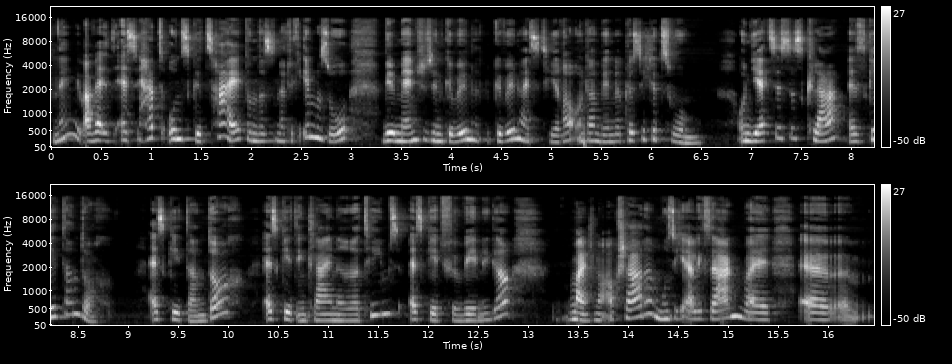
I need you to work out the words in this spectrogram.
Nee, aber es, es, hat uns gezeigt, und das ist natürlich immer so, wir Menschen sind Gewöhn, Gewöhnheitstiere und dann werden wir plötzlich gezwungen. Und jetzt ist es klar, es geht dann doch. Es geht dann doch es geht in kleinere Teams, es geht für weniger. Manchmal auch schade, muss ich ehrlich sagen, weil äh, ähm,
